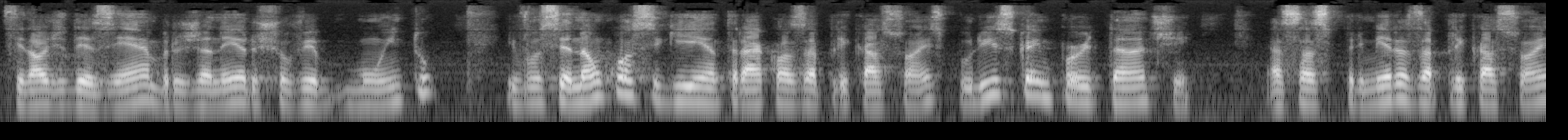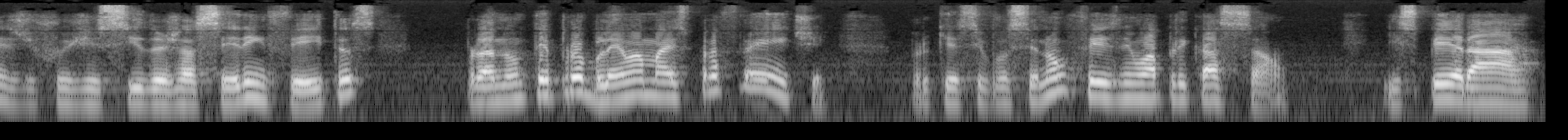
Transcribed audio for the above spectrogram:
final de dezembro, janeiro, chover muito, e você não conseguir entrar com as aplicações, por isso que é importante essas primeiras aplicações de fungicida já serem feitas para não ter problema mais para frente. Porque se você não fez nenhuma aplicação, esperar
